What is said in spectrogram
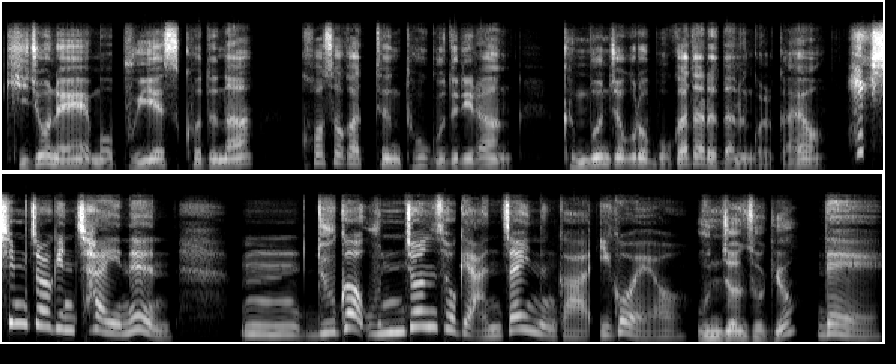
기존의 뭐 VS 코드나 커서 같은 도구들이랑 근본적으로 뭐가 다르다는 걸까요? 핵심적인 차이는 음, 누가 운전석에 앉아 있는가 이거예요. 운전석이요? 네.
